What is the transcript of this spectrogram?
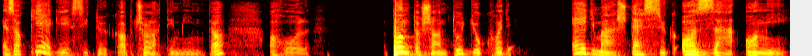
Ez a kiegészítő kapcsolati minta, ahol pontosan tudjuk, hogy egymást tesszük azzá, ami.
